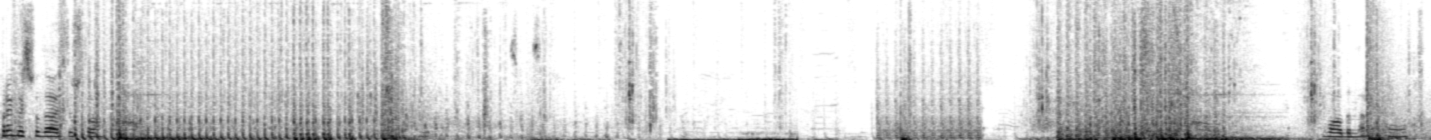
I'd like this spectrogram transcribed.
Прыгай сюда, если что. Вагнер. О.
